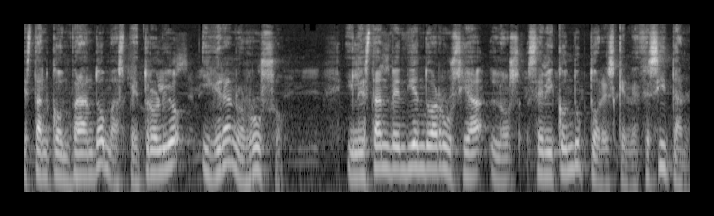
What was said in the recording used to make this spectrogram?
Están comprando más petróleo y grano ruso. Y le están vendiendo a Rusia los semiconductores que necesitan.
